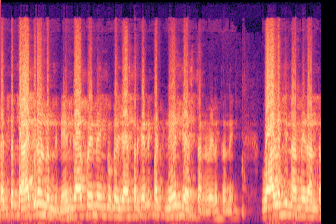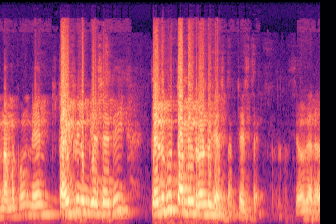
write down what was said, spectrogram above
పెద్ద బ్యాక్గ్రౌండ్ ఉంది. నేను కాకపోయినా ఇంకొకరు చేస్తారు కానీ బట్ నేను చేస్తాను వీళ్ళతోనే. వాళ్ళకి నా మీద అంత నమ్మకం. నేను స్ట్రైట్ ఫిల్మ్ చేసేది తెలుగు తమిళ్ రెండు చేస్తాను చేస్తే. శివ గారు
